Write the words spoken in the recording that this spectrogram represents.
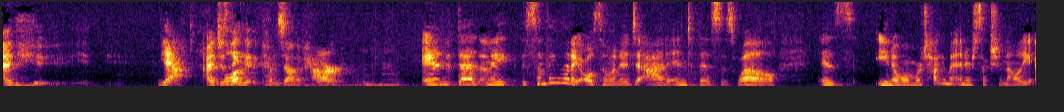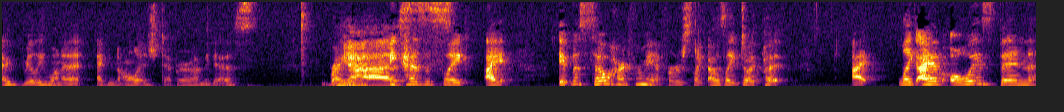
and who yeah, I just Well- think it comes down to power. And it does. And I something that I also wanted to add into this as well is, you know, when we're talking about intersectionality, I really want to acknowledge Deborah Ramirez. Right? Yes. Because it's like I it was so hard for me at first. Like I was like, do I put I like I have always been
